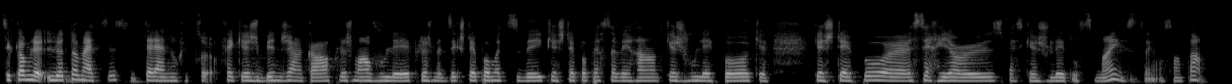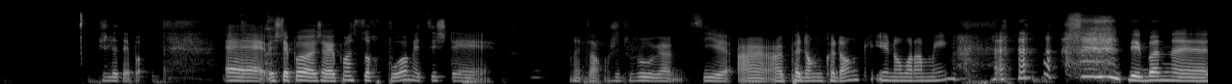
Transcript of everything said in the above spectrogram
c'est comme l'automatisme, c'était la nourriture. Fait que je bingeais encore, puis je m'en voulais, puis je me disais que je n'étais pas motivée, que je n'étais pas persévérante, que je ne voulais pas, que, je n'étais pas euh, sérieuse parce que je voulais être aussi mince, on s'entend puis je l'étais pas. Euh, j'étais pas, j'avais pas un surpoids, mais tu sais, j'étais. J'ai toujours eu un petit, euh, un, un pedonc you know what I mean? Des bonnes, euh,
